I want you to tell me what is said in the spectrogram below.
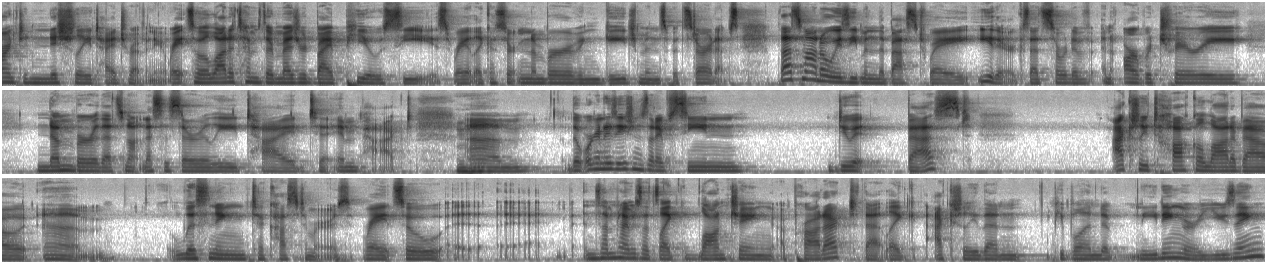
aren't initially tied to revenue, right? So a lot of times they're measured by POCs, right? Like a certain number of engagements with startups. But that's not always even the best way either, because that's sort of an arbitrary number that's not necessarily tied to impact. Mm-hmm. Um, the organizations that I've seen do it best actually talk a lot about um, listening to customers, right? So, uh, and sometimes that's like launching a product that like actually then people end up needing or using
